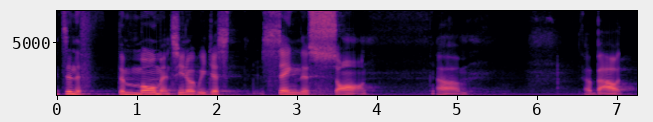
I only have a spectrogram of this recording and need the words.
It's in the, the moments, you know, we just sang this song. Um, about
